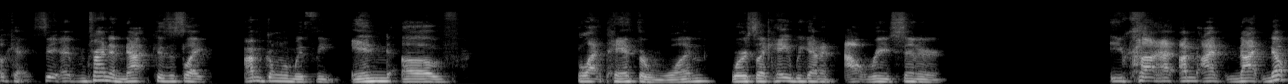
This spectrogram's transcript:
Okay, see, I'm trying to not because it's like I'm going with the end of Black Panther one, where it's like, hey, we got an outreach center. You can't. I'm. I'm not. No.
